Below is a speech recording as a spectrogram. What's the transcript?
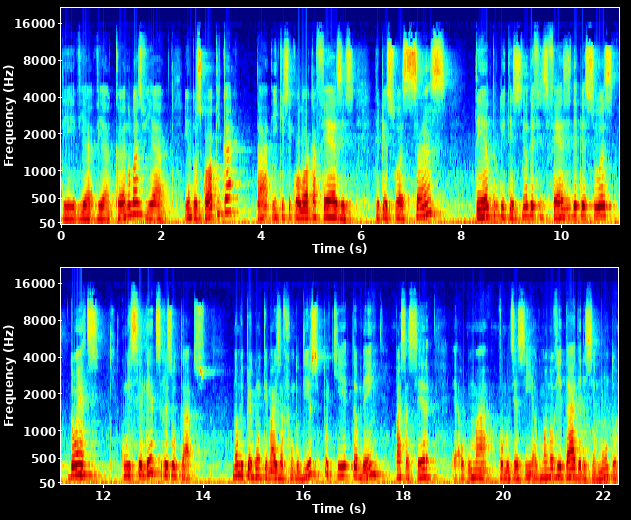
de, via, via cânulas, via endoscópica, tá? em que se coloca fezes de pessoas sãs dentro do intestino de fezes de pessoas doentes, com excelentes resultados. Não me pergunte mais a fundo disso, porque também passa a ser é, alguma, vamos dizer assim, alguma novidade nesse mundo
